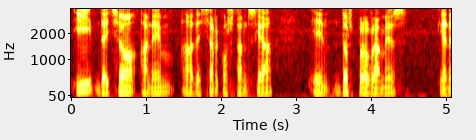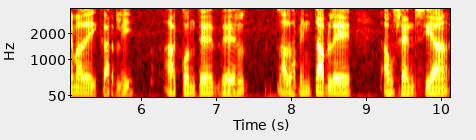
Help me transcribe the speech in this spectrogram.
i d'això anem a deixar constància en dos programes que anem a dedicar-li a compte de la lamentable ausència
